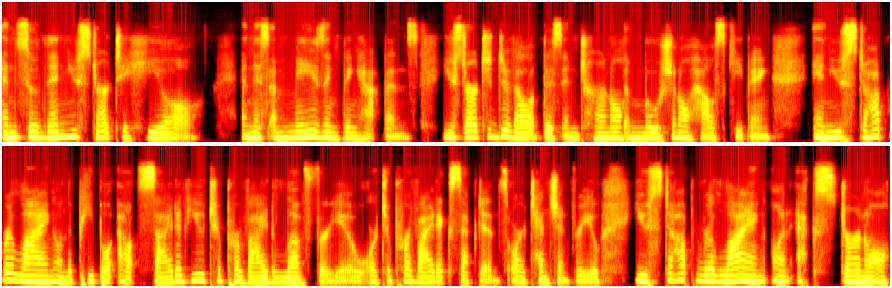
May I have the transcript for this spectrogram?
And so then you start to heal And this amazing thing happens. You start to develop this internal emotional housekeeping, and you stop relying on the people outside of you to provide love for you or to provide acceptance or attention for you. You stop relying on external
